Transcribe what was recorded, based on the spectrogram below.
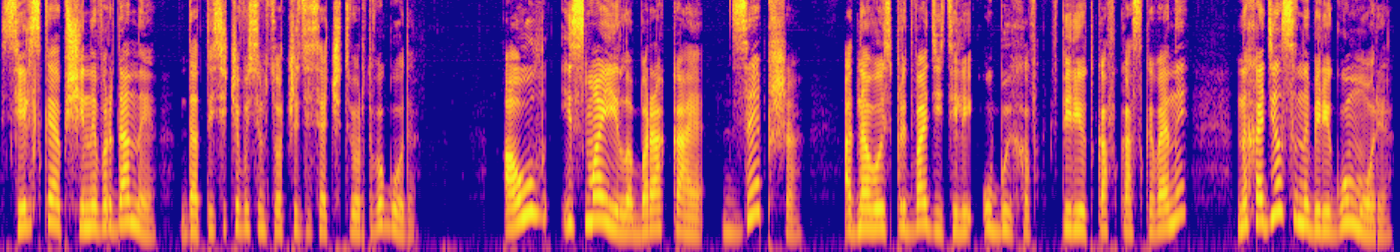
сельской общины Вардане до 1864 года. Аул Исмаила Баракая Дзепша, одного из предводителей убыхов в период Кавказской войны, находился на берегу моря.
